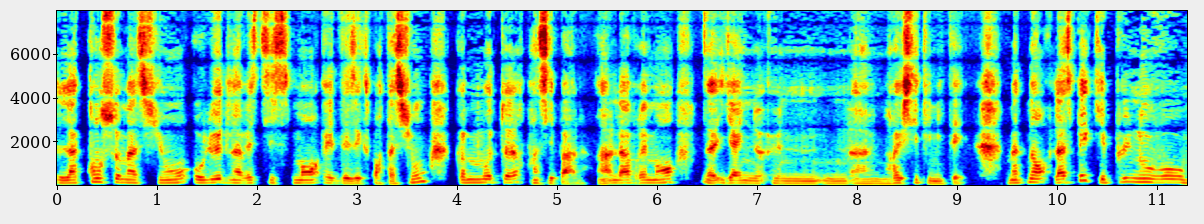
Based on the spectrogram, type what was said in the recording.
la consommation au lieu de l'investissement et des exportations comme moteur principal. Hein. là, vraiment, euh, il y a une, réussite limitée. Maintenant, l'aspect qui est plus nouveau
